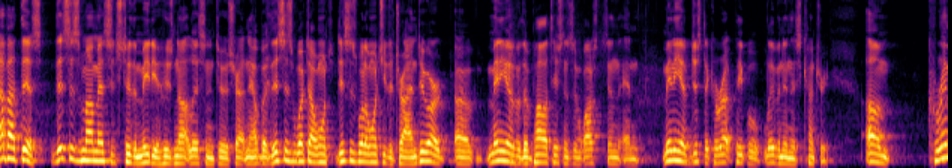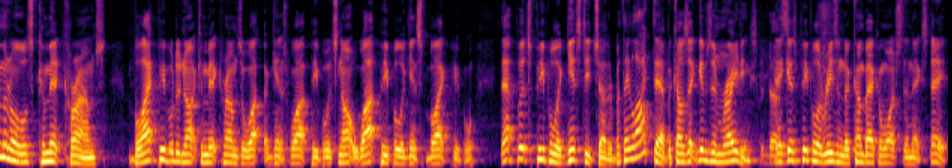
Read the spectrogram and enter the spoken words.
how about this? This is my message to the media who's not listening to us right now. But this is what I want. This is what I want you to try and to our uh, many of the politicians in Washington and many of just the corrupt people living in this country. Um, criminals commit crimes. Black people do not commit crimes against white people. It's not white people against black people. That puts people against each other. But they like that because that gives them ratings. It and it gives people a reason to come back and watch the next day.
